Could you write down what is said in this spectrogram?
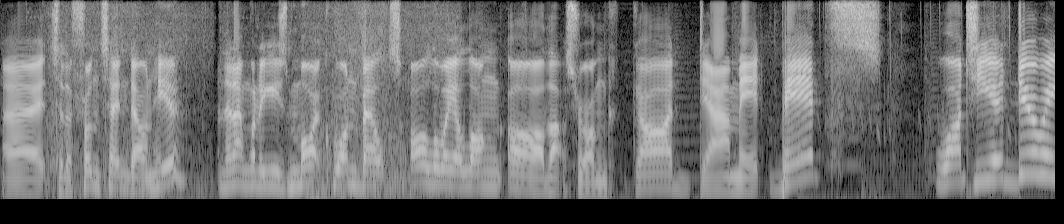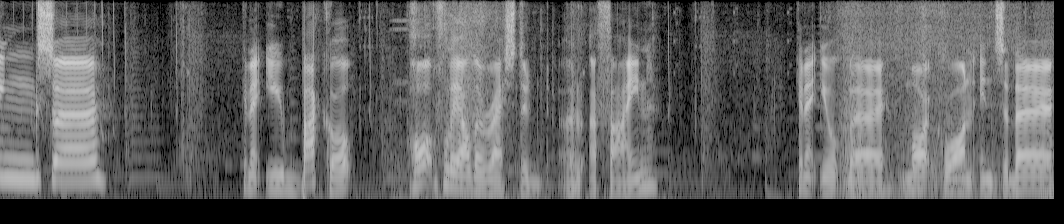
uh, to the front end down here. And then I'm going to use Mark 1 belts all the way along. Oh, that's wrong. God damn it. Bitz! What are you doing, sir? Connect you back up. Hopefully all the rest are, are, are fine. Connect you up there. Mark 1 into there.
